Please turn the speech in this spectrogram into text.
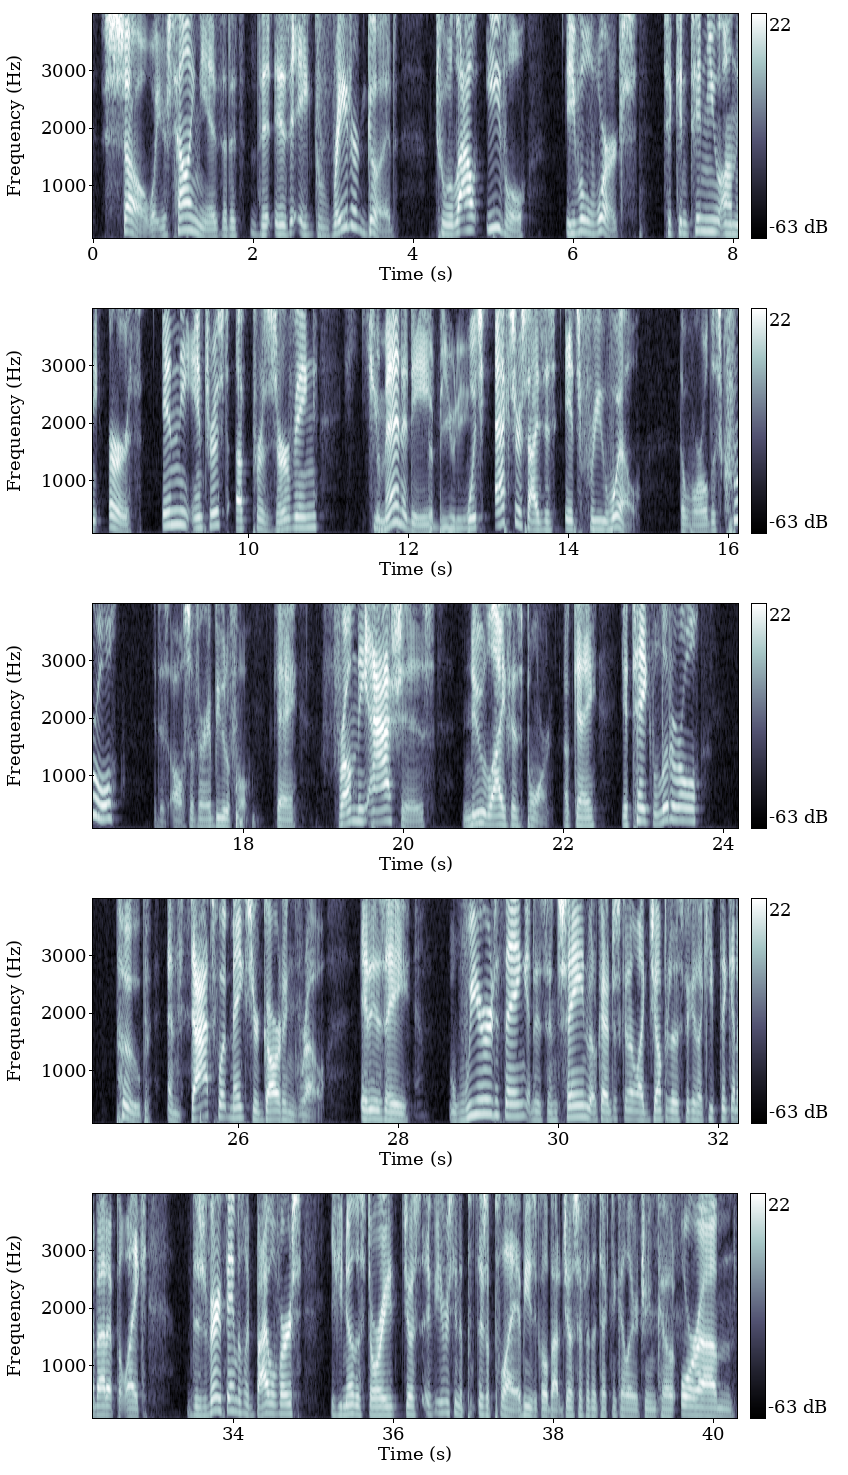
So what you're telling me is that it's that is a greater good to allow evil, evil works to continue on the earth in the interest of preserving humanity, the beauty. which exercises its free will. The world is cruel. It is also very beautiful. Okay. From the ashes, new life is born. Okay. You take literal poop, and that's what makes your garden grow. It is a weird thing. It is insane. Okay, I'm just gonna like jump into this because I keep thinking about it. But like, there's a very famous like Bible verse. If you know the story, Joseph. If you ever seen the, there's a play, a musical about Joseph and the Technicolor Dreamcoat, or um,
